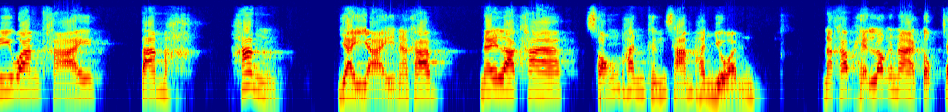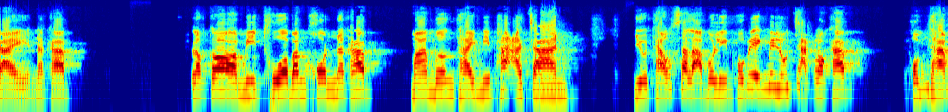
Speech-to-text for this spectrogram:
มีวางขายตามห้างใหญ่ ๆนะครับ ในราคา 2,000 ถึง 3,000 หยวนนะครับ เห็นแล้วก็น่าตกใจนะครับ แล้วก็มีทัวร์บางคนนะครับ มาเมืองไทยมีพระอาจารย์ อยู่แถวสระบุรี ผมเองไม่รู้จักหรอกครับ ผมถาม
